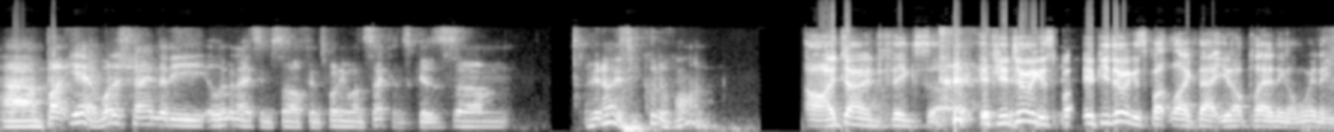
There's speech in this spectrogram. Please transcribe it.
Um, but yeah, what a shame that he eliminates himself in 21 seconds because um, who knows? He could have won. Oh, I don't think so. if you're doing a spot, if you're doing a spot like that, you're not planning on winning.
